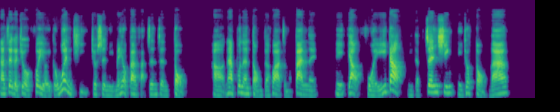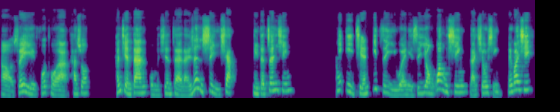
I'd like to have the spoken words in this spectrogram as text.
那这个就会有一个问题，就是你没有办法真正懂。好，那不能懂的话怎么办呢？你要回到你的真心，你就懂啦。啊，所以佛陀啊，他说很简单，我们现在来认识一下你的真心。你以前一直以为你是用妄心来修行，没关系，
